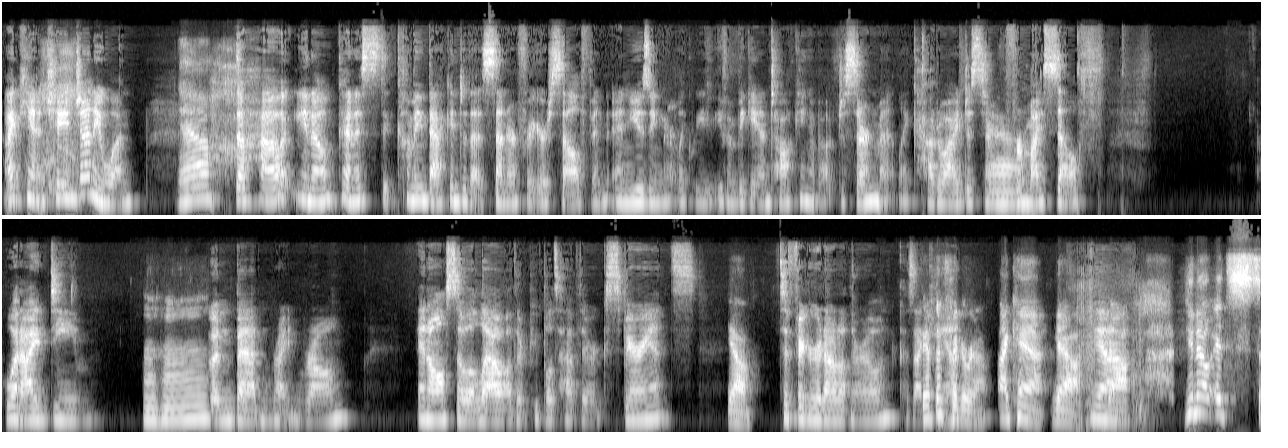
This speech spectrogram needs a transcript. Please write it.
i can't change anyone Yeah. so how you know kind of st- coming back into that center for yourself and and using your like we even began talking about discernment like how do i discern Yeah. for myself what i deem Mm-hmm. good and bad and right and wrong and also allow other people to have their experience Yeah. to figure it out on their own because i have can't to figure it out. I can't. Yeah. Yeah. You know, it's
